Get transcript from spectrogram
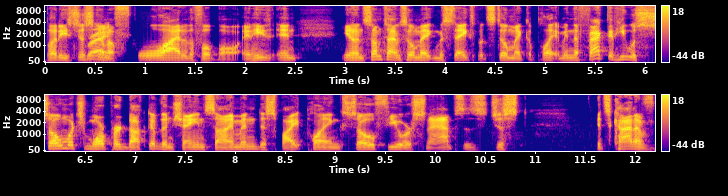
but he's just right. going to fly to the football, and he's and you know, and sometimes he'll make mistakes, but still make a play. I mean, the fact that he was so much more productive than Shane Simon, despite playing so fewer snaps, is just it's kind of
